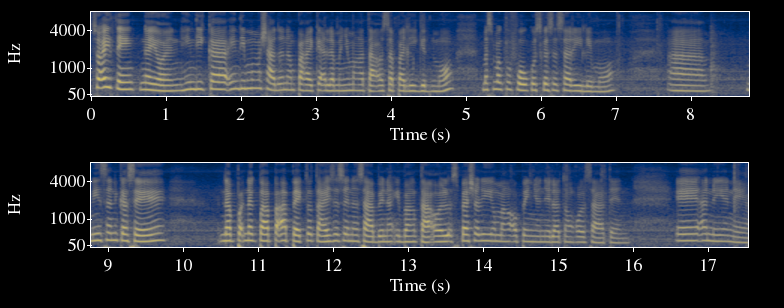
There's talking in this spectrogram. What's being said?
So I think ngayon, hindi ka hindi mo masyado nang pakikialaman yung mga tao sa paligid mo. Mas magfo-focus ka sa sarili mo. Uh, minsan kasi nap- nagpapa-apekto tayo sa sinasabi ng ibang tao, especially yung mga opinion nila tungkol sa atin. Eh ano yan eh.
